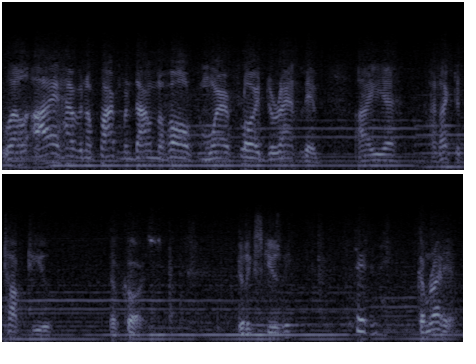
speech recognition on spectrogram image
Well, I have an apartment down the hall from where Floyd Durant lived. I, uh, I'd like to talk to you. Of course. You'll excuse me? Certainly. Come right in.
